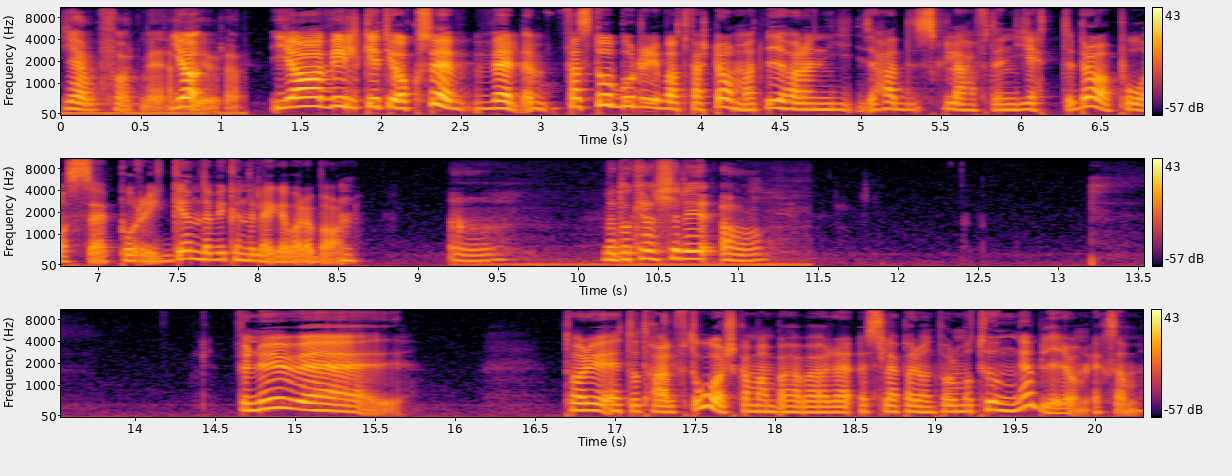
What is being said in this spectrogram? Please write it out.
Jämfört med Ja. djuren. Ja, vilket ju också är väl... Fast då borde det vara tvärtom, att vi har en, hade, skulle haft en jättebra påse på ryggen där vi kunde lägga våra barn. Ja. Men då kanske det, ja. För nu eh, tar det ju ett och ett halvt år, ska man behöva släppa runt på dem, och tunga blir de liksom.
